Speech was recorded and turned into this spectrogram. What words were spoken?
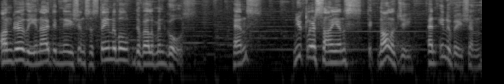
under the United Nations Sustainable Development Goals. Hence, nuclear science, technology, and innovation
